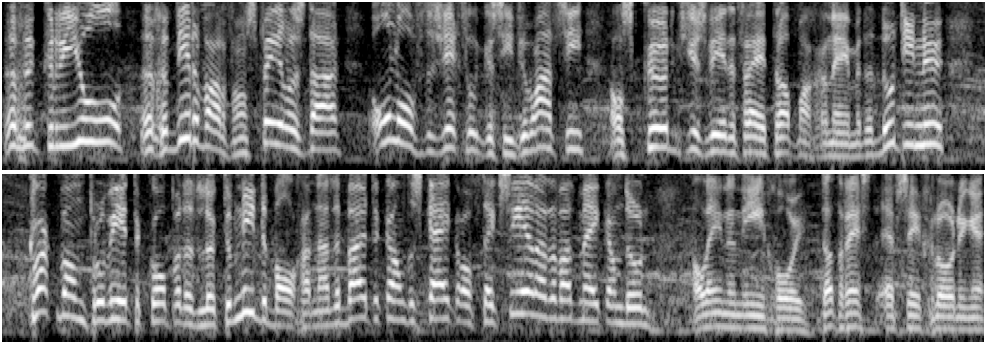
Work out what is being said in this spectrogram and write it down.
een gekrioel, een gewirwar van spelers daar. Onoverzichtelijke situatie als Keurtjes weer de vrije trap mag gaan nemen. Dat doet hij nu. Kwakman probeert te koppen, dat lukt hem niet. De bal gaat naar de buitenkant, dus kijken of Texera er wat mee kan doen. Alleen een ingooi, dat rest FC Groningen.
